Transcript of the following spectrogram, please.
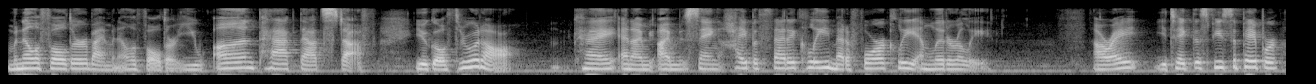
manila folder by manila folder. You unpack that stuff. You go through it all. Okay? And I'm I'm saying hypothetically, metaphorically, and literally. All right? You take this piece of paper,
